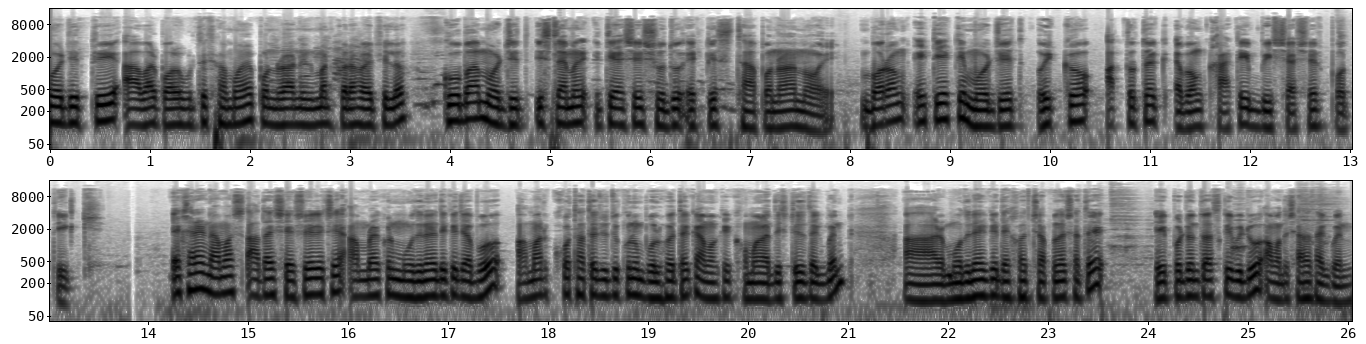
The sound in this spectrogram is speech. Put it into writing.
মসজিদটি আবার পরবর্তী সময়ে পুনর্নির্মাণ করা হয়েছিল। কুবা মসজিদ ইসলামের ইতিহাসে শুধু একটি স্থাপনা নয়। বরং এটি একটি মসজিদ, ঐক্য, আত্মত্যাগ এবং খাঁটি বিশ্বাসের প্রতীক। এখানে নামাজ আদায় শেষ হয়ে গেছে, আমরা এখন মদিনার দিকে যাব। আমার কোথাতে যদি কোনো ভুল হয়ে থাকে, আমাকে ক্ষমার দৃষ্টিতে দেখবেন। আর মদিনায় গিয়ে দেখা হচ্ছে আপনাদের সাথে। এই পর্যন্ত আজকে ভিডিও আমাদের সাথে থাকবেন।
